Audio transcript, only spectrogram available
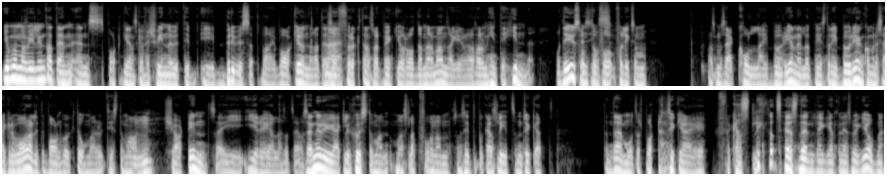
Jo, men man vill ju inte att en, en sportgren ska försvinna ut i, i bruset bara i bakgrunden. Att det är Nej. så fruktansvärt mycket att rodda med de andra grejerna så att de inte hinner. Och det är ju sånt de Precis. får, får liksom, vad ska man säga, kolla i början. Eller åtminstone i början kommer det säkert att vara lite barnsjukdomar tills de har Mm. kört in sig i, i det hela så att säga. Och sen är det ju jäkligt schysst om man, om man slapp få någon som sitter på kansliet som tycker att den där motorsporten tycker jag är förkastlig så att säga. Så den lägger jag inte ner så mycket jobb med.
